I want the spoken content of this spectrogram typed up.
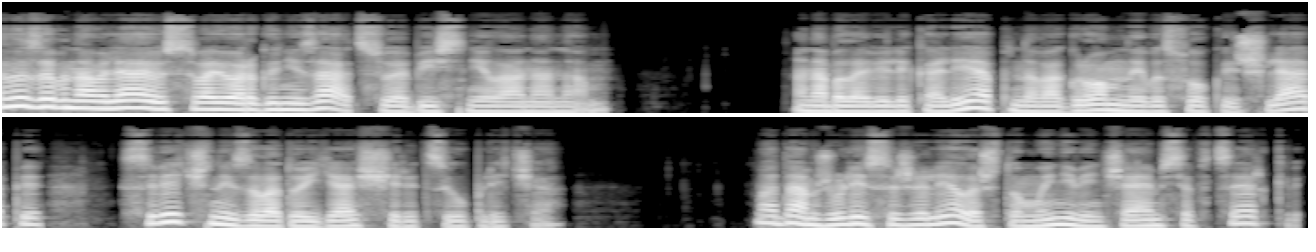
«Возобновляю свою организацию», — объяснила она нам. Она была великолепна в огромной высокой шляпе с вечной золотой ящерицей у плеча. Мадам Жюли сожалела, что мы не венчаемся в церкви.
